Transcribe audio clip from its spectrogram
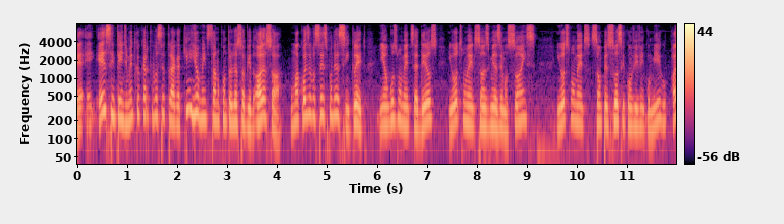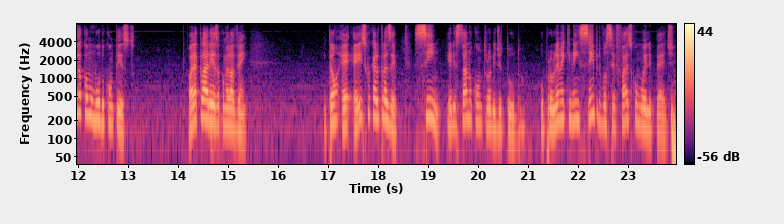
É, é esse entendimento que eu quero que você traga. Quem realmente está no controle da sua vida? Olha só, uma coisa é você responder assim, Cleito, em alguns momentos é Deus, em outros momentos são as minhas emoções, em outros momentos são pessoas que convivem comigo. Olha como muda o contexto. Olha a clareza como ela vem. Então, é, é isso que eu quero trazer. Sim, ele está no controle de tudo. O problema é que nem sempre você faz como ele pede.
